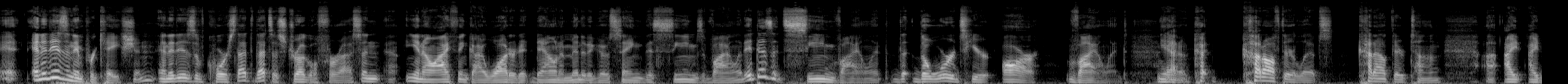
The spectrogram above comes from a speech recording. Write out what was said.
and it is an imprecation, and it is, of course, that that's a struggle for us. And uh, you know, I think I watered it down a minute ago, saying this seems violent. It doesn't seem violent. The, the words here are violent. You Yeah. know, cut cut off their lips, cut out their tongue. Uh, I I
